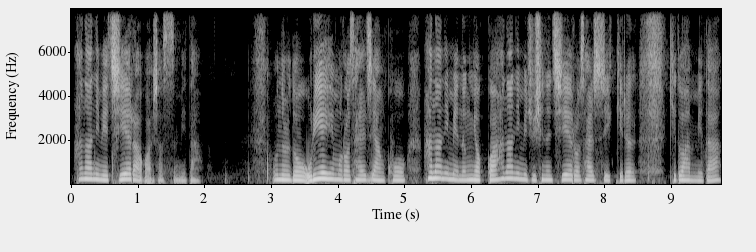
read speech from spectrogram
하나님의 지혜라고 하셨습니다. 오늘도 우리의 힘으로 살지 않고 하나님의 능력과 하나님이 주시는 지혜로 살 수 있기를 기도합니다.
